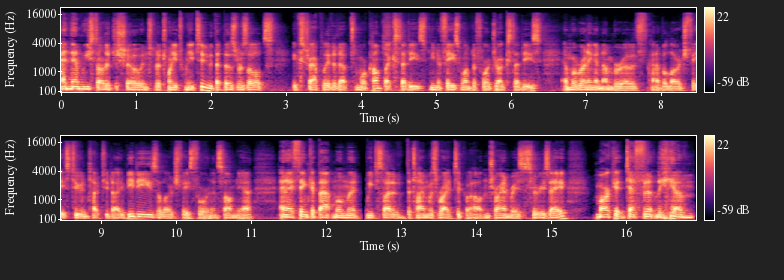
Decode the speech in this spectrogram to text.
And then we started to show in sort of 2022 that those results extrapolated up to more complex studies, you know, phase one to four drug studies. And we're running a number of kind of a large phase two in type 2 diabetes, a large phase four in insomnia. And I think at that moment, we decided the time was right to go out and try and raise a series A. Market definitely um,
